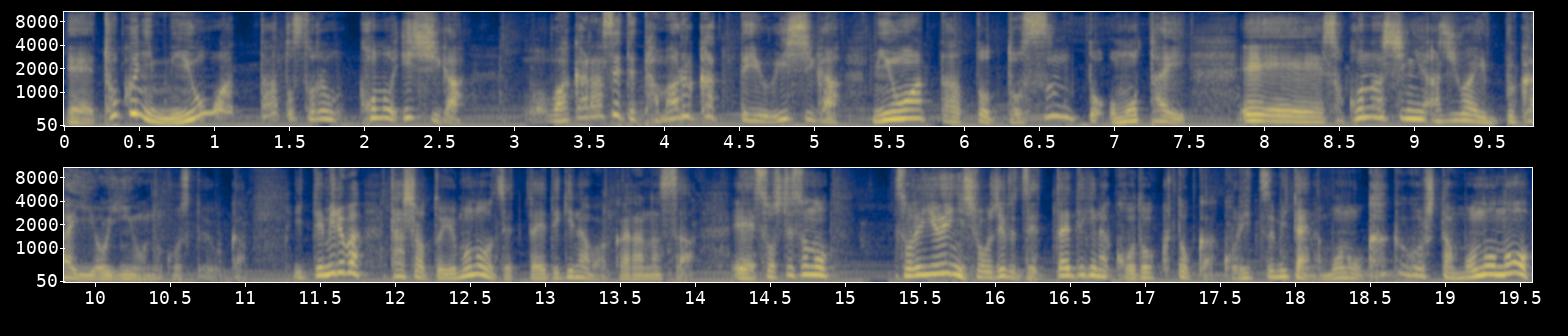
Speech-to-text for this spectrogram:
えー、特に見終わった後それをこの意思が分からせてたまるかっていう意思が見終わった後ドスンと重たい、えー、底なしに味わい深い余韻を残すというか言ってみれば他者というものの絶対的な分からなさ、えー、そしてそのそれゆえに生じる絶対的な孤独とか孤立みたいなものを覚悟したものの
